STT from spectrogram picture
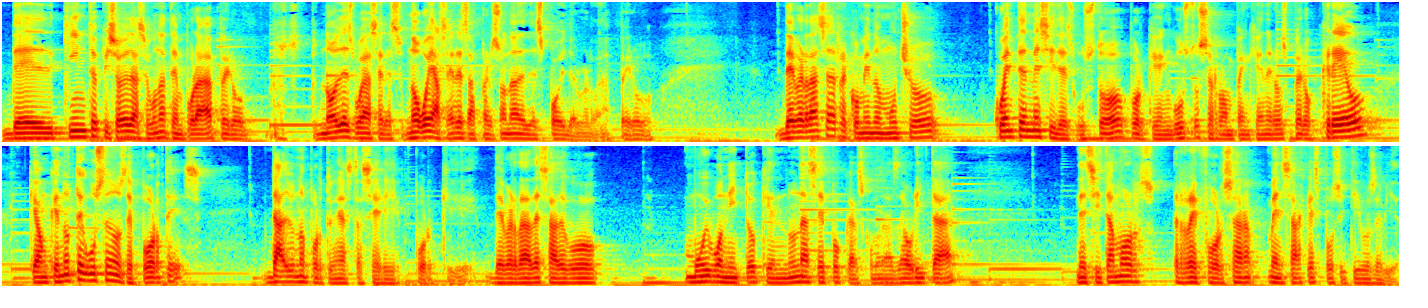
del quinto episodio de la segunda temporada, pero pues, no les voy a hacer eso. No voy a hacer esa persona del spoiler, ¿verdad? Pero de verdad se las recomiendo mucho. Cuéntenme si les gustó, porque en gusto se rompen géneros, pero creo que aunque no te gusten los deportes, dale una oportunidad a esta serie porque de verdad es algo muy bonito que en unas épocas como las de ahorita necesitamos reforzar mensajes positivos de vida.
